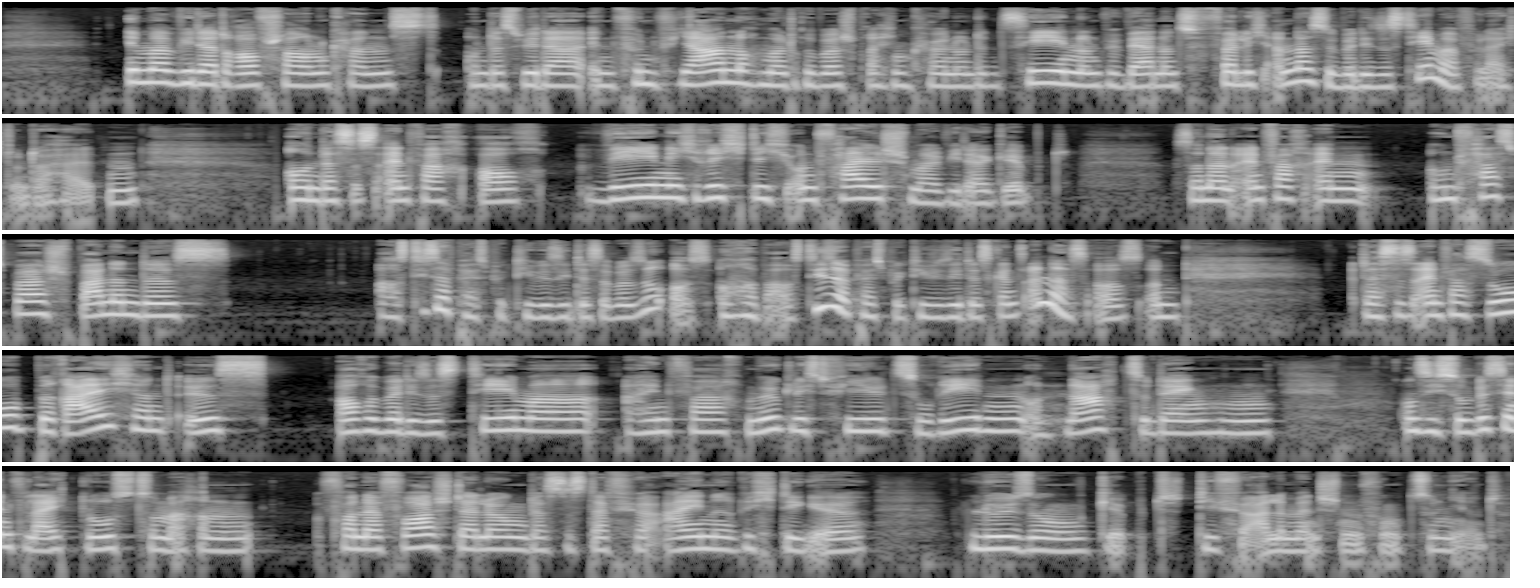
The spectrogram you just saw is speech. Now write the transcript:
immer wieder drauf schauen kannst und dass wir da in fünf Jahren nochmal drüber sprechen können und in zehn und wir werden uns völlig anders über dieses Thema vielleicht unterhalten. Und dass es einfach auch wenig richtig und falsch mal wieder gibt, sondern einfach ein unfassbar spannendes, aus dieser Perspektive sieht das aber so aus, oh, aber aus dieser Perspektive sieht das ganz anders aus. Und dass es einfach so bereichernd ist, auch über dieses Thema einfach möglichst viel zu reden und nachzudenken und sich so ein bisschen vielleicht loszumachen von der Vorstellung, dass es dafür eine richtige Lösung gibt, die für alle Menschen funktioniert.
